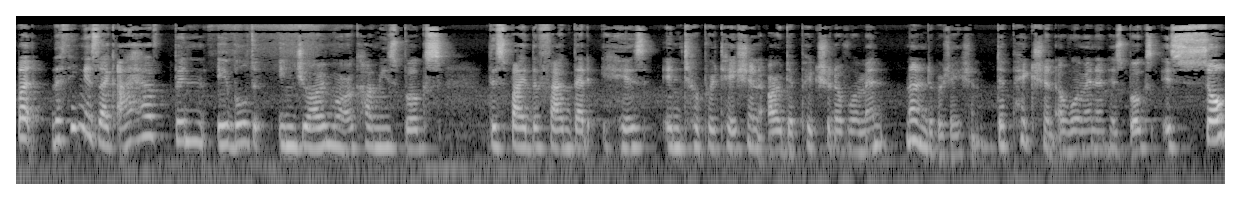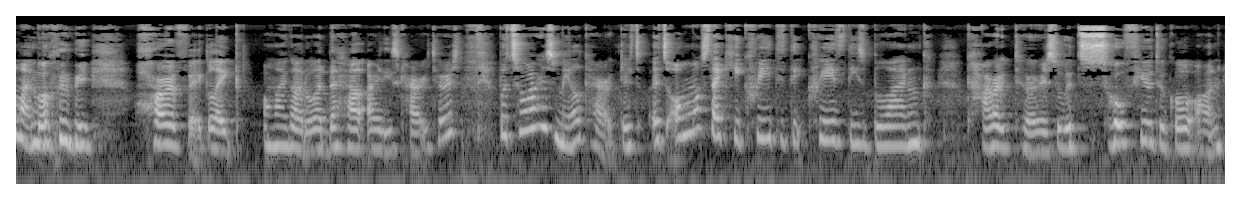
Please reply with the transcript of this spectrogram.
But the thing is, like, I have been able to enjoy Murakami's books despite the fact that his interpretation or depiction of women, not interpretation, depiction of women in his books is so mind-blowingly horrific. Like, oh my god, what the hell are these characters? But so are his male characters. It's almost like he creates creates these blank characters with so few to go on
